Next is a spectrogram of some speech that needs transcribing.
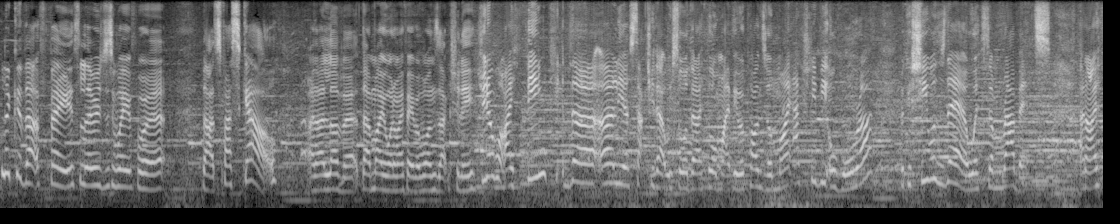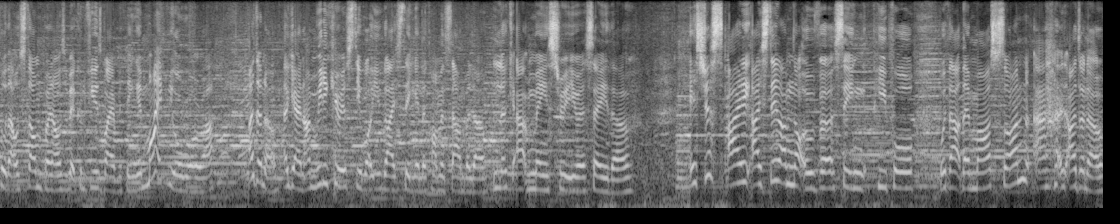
look at that face let me just wait for it that's Pascal and I love it. That might be one of my favorite ones actually. Do you know what? I think the earlier statue that we saw that I thought might be Rapunzel might actually be Aurora because she was there with some rabbits. And I thought that was Thumper and I was a bit confused by everything. It might be Aurora. I don't know. Again I'm really curious to see what you guys think in the comments down below. Look at Main Street USA though it's just I, I still am not over seeing people without their masks on. I, I don't know.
